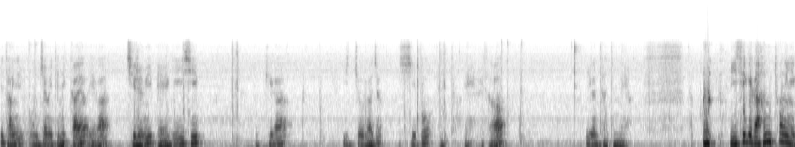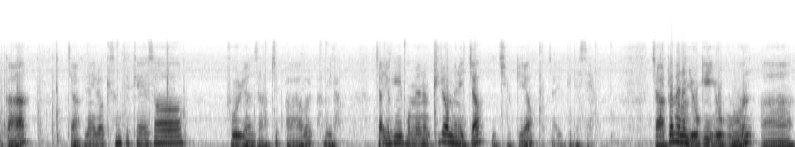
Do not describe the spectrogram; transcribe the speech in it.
이 당연히 원점이 되니까요. 얘가 지름이 120, 높이가 이쪽으로 가죠? 15 엔터. 예, 그래서 이건 다 됐네요. 이 세 개가 한 통이니까 자 그냥 이렇게 선택해서 부울 연사 합집합을 합니다. 자 여기 보면은 필요 없는 애 있죠? 이 지울게요. 자 이렇게 됐어요. 자 그러면은 여기 요 부분 아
